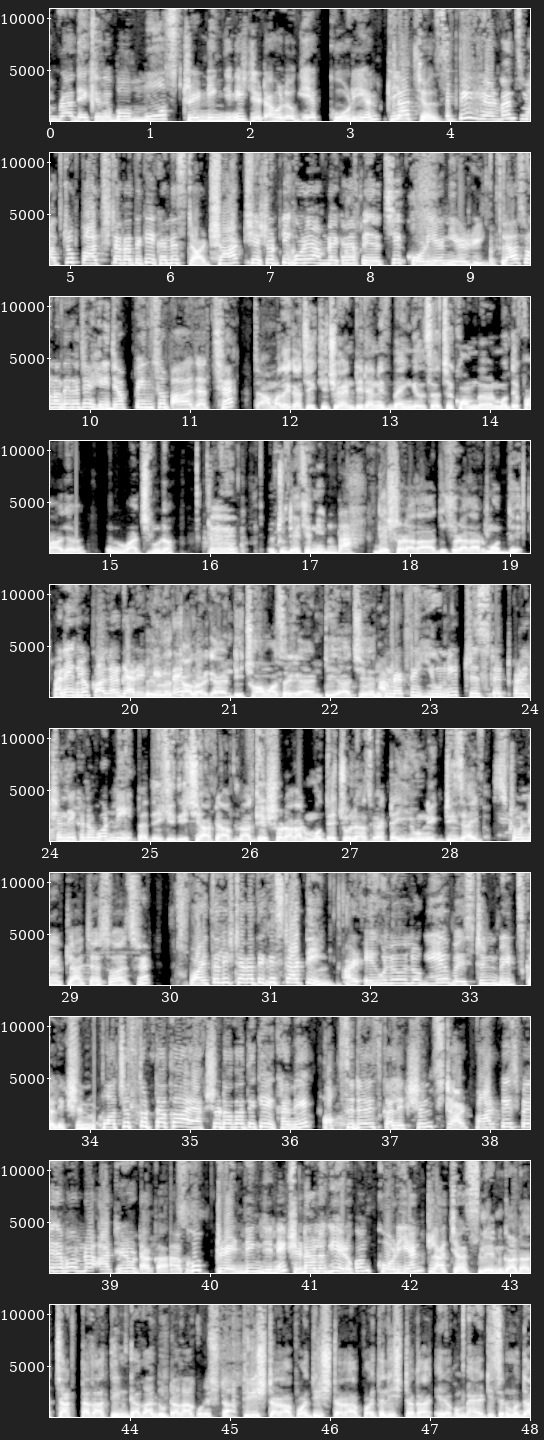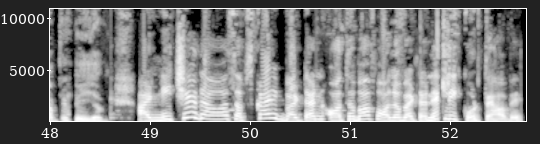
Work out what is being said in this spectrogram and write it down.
আমরা দেখে নেব মোস্ট ট্রেন্ডিং জিনিস যেটা হলো গিয়ে কোরিয়ান ক্লাচার্স এপির হেয়ার ব্যান্ডস মাত্র পাঁচ টাকা থেকে এখানে স্টার্ট ষাট ছেষট্টি করে আমরা এখানে পেয়ে যাচ্ছি কোরিয়ান ইয়ার রিং প্লাস ওনাদের কাছে হিজাব পিনসও পাওয়া যাচ্ছে। আচ্ছা, আমাদের কাছে কিছু অ্যান্টিটানিস ব্যাঙ্গেলস আছে কম দামের মধ্যে পাওয়া যাবে এই ওয়াচগুলো। হুম একটু দেখে নিন। দেড়শো টাকা দুশো টাকার মধ্যে। মানে এগুলো কালার গ্যারেন্টি এগুলো কালার গ্যারান্টি ছ মাসের গ্যারান্টি আছে। আমরা একটা ইউনিক রিস্টেড কালেকশন দেখে নেব এটা দেখিয়ে দিচ্ছি এটা আপনার দেড়শো টাকার মধ্যে চলে আসবে একটা ইউনিক ডিজাইন স্টোনের ক্লাচার্সও আছে। পঁয়তাল্লিশ টাকা থেকে স্টার্টিং আর এগুলো হলো গিয়ে ওয়েস্টার্ন বিডস কালেকশন পঁচাত্তর টাকা একশো টাকা থেকে এখানে oxidise collection start per piece পেয়ে যাব আমরা আঠেরো টাকা। খুব ট্রেন্ডিং জিনিস সেটা হলো গিয়ে এরকম কোরিয়ান ক্লাচার্স প্লেন গার্ডার চার টাকা তিন টাকা দু টাকা করে স্টার্ট তিরিশ টাকা পঁয়ত্রিশ টাকা পঁয়তাল্লিশ টাকা এরকম ভ্যারাইটিস এর মধ্যে আপনি পেয়ে যাবেন। আর নিচে দেওয়া সাবস্ক্রাইব বাটন অথবা ফলো বাটনে ক্লিক করতে হবে।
